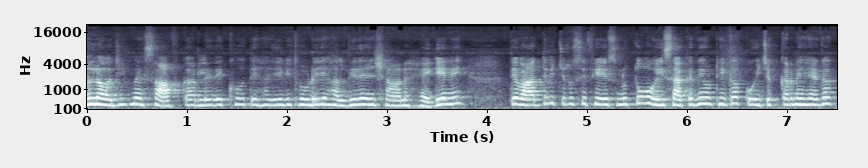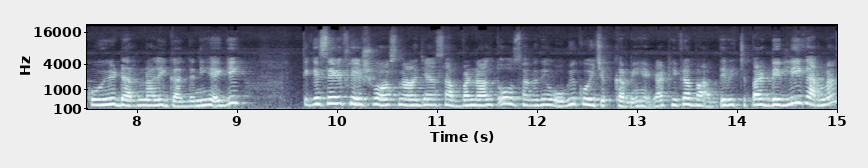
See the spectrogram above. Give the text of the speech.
ਲਓ ਜੀ, ਮੈਂ ਸਾਫ਼ ਕਰ ਲਏ, ਦੇਖੋ, ਤੇ ਹਜੇ ਵੀ ਥੋੜੇ ਜਿਹੇ ਹਲਦੀ ਦੇ ਨਿਸ਼ਾਨ ਹੈਗੇ ਨੇ। ਤੇ ਬਾਅਦ ਦੇ ਵਿੱਚ ਤੁਸੀਂ ਫੇਸ ਨੂੰ ਧੋ ਵੀ ਸਕਦੇ ਹੋ, ਠੀਕ ਆ? ਕੋਈ ਚੱਕਰ ਨਹੀਂ ਹੈਗਾ, ਕੋਈ ਡਰਨ ਵਾਲੀ ਗੱਲ ਨਹੀਂ ਹੈਗੀ। ਤੇ ਕਿਸੇ ਵੀ ਫੇਸ ਵਾਸ਼ ਨਾਲ ਜਾਂ ਸਾਬਣ ਨਾਲ ਧੋ ਸਕਦੇ ਹੋ, ਉਹ ਵੀ ਕੋਈ ਚੱਕਰ ਨਹੀਂ ਹੈਗਾ, ਠੀਕ ਆ? ਬਾਅਦ ਦੇ ਵਿੱਚ, ਪਰ ਡੇਲੀ ਕਰਨਾ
